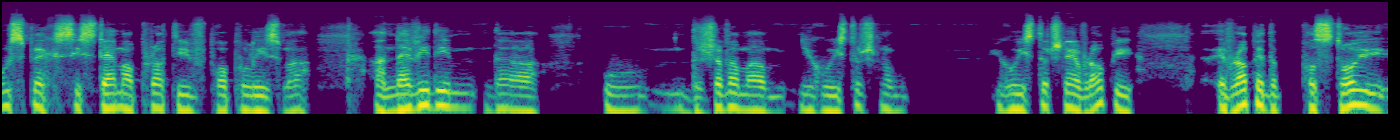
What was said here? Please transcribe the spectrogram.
uspeh sistema protiv populizma, a ne vidim da u državama jugoistočnog jugoistočne Evropi, Evrope da postoji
